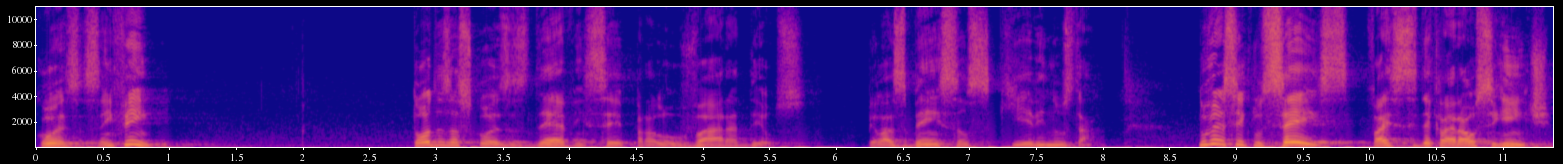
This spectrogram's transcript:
coisas. Enfim, todas as coisas devem ser para louvar a Deus pelas bênçãos que Ele nos dá. No versículo 6, vai se declarar o seguinte:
